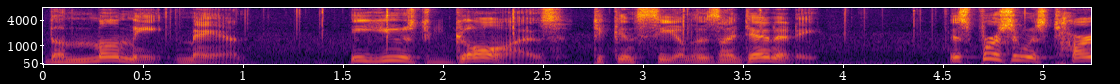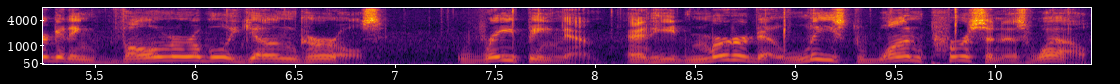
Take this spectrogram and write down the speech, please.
the Mummy Man. He used gauze to conceal his identity. This person was targeting vulnerable young girls, raping them, and he'd murdered at least one person as well.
